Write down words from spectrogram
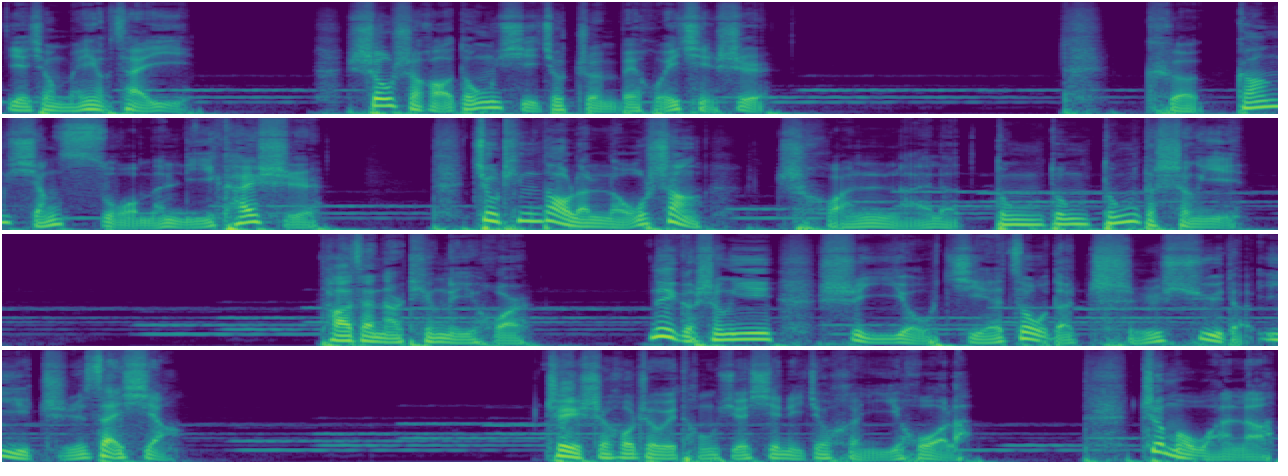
也就没有在意，收拾好东西就准备回寝室。可刚想锁门离开时，就听到了楼上传来了咚咚咚的声音。他在那儿听了一会儿，那个声音是有节奏的，持续的一直在响。这时候，这位同学心里就很疑惑了：这么晚了，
